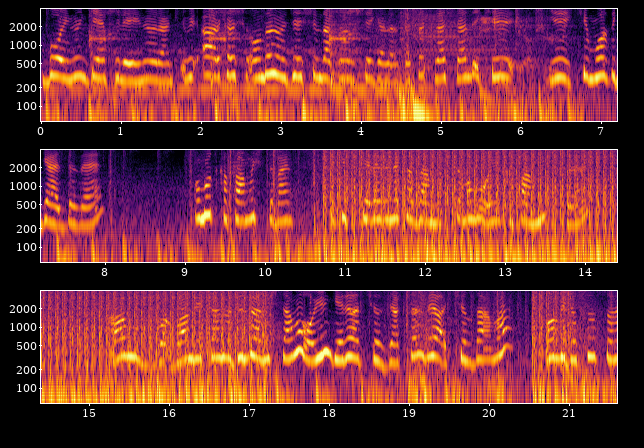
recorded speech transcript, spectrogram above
bu oyunun gameplay'ini öğrendim. Arkadaşlar ondan önce şimdi aklıma bir şey geldi arkadaşlar. Clash Royale 2, 2 mod geldi ve o mod kapanmıştı. Ben 8 kere kazanmıştım ama oyun kapanmıştı. Ama ba- bana bir tane ödül vermişti ama oyun geri açılacaktı ve açıldı ama o videosunu sonra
